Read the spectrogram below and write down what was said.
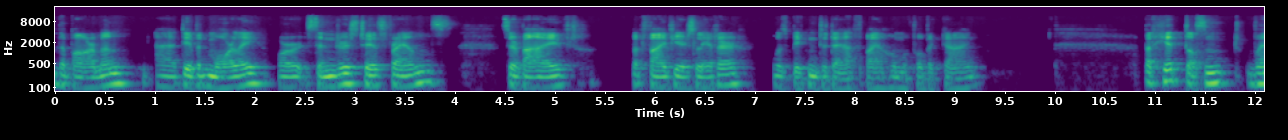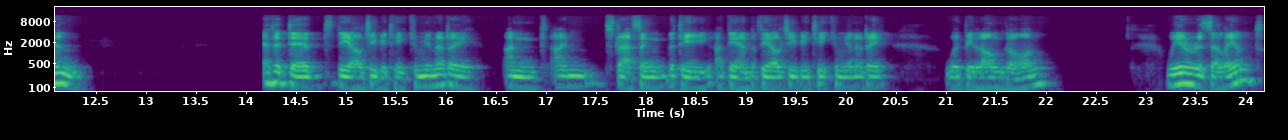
the barman, uh, David Morley, or Cinders to his friends, survived, but five years later was beaten to death by a homophobic gang. But hate doesn't win. If it did, the LGBT community, and I'm stressing the T at the end of the LGBT community, would be long gone. We are resilient,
